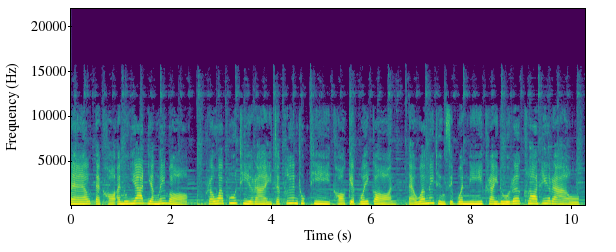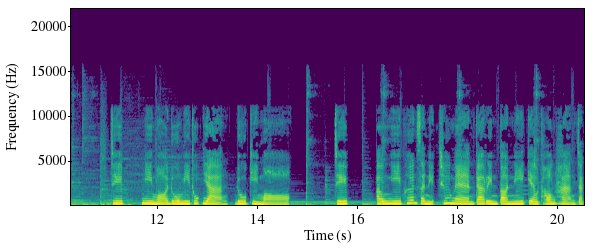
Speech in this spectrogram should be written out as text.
แล้วแต่ขออนุญาตยังไม่บอก เพราะว่าพูดทีไรจะคลื่นทุกทีขอเก็บไว้ก่อน แต่ว่าไม่ถึง 10 วันนี้ใครดูเลิกคลอดให้เรา จิ๊บมีหมอดูมีทุกอย่าง ดูกี่หมอ จิ๊บ เอางี้เพื่อนสนิทชื่อแมนการินตอนนี้เกลท้องห่างจาก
